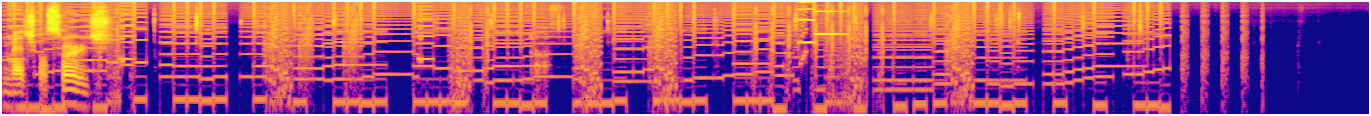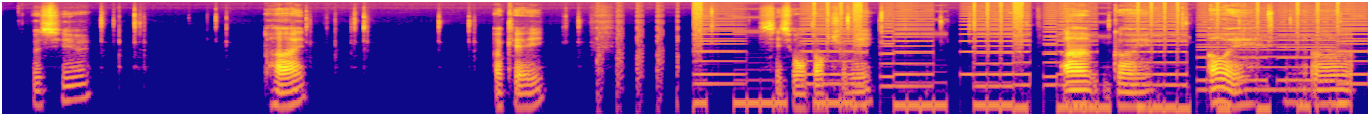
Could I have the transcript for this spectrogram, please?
magical surge. Who's here? Hi. Okay. Since you won't talk to me. I'm going away. Uh.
